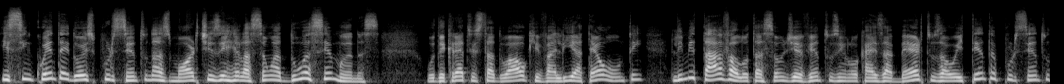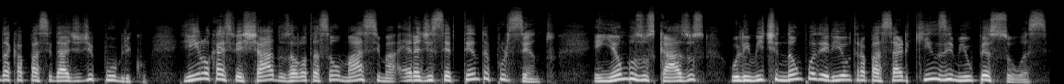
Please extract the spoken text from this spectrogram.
e 52% nas mortes em relação a duas semanas. O decreto estadual, que valia até ontem, limitava a lotação de eventos em locais abertos a 80% da capacidade de público, e em locais fechados a lotação máxima era de 70%. Em ambos os casos, o limite não poderia ultrapassar 15 mil pessoas.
